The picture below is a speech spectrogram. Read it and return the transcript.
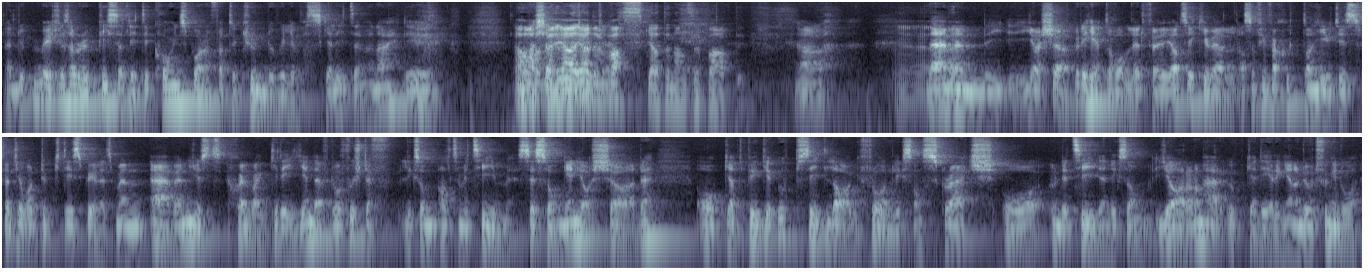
Ja, du, möjligtvis har du pissat lite coins på den för att du kunde och ville vaska lite, men nej. Det är... ja, jag, jag hade vaskat en Ansu Fati. Ja. Uh, Nej men jag köper det helt och hållet för jag tycker väl, alltså Fifa 17 givetvis för att jag var duktig i spelet men även just själva grejen där för det var första liksom Ultimate Team säsongen jag körde. Och att bygga upp sitt lag från liksom scratch och under tiden liksom göra de här uppgraderingarna. Du var tvungen att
